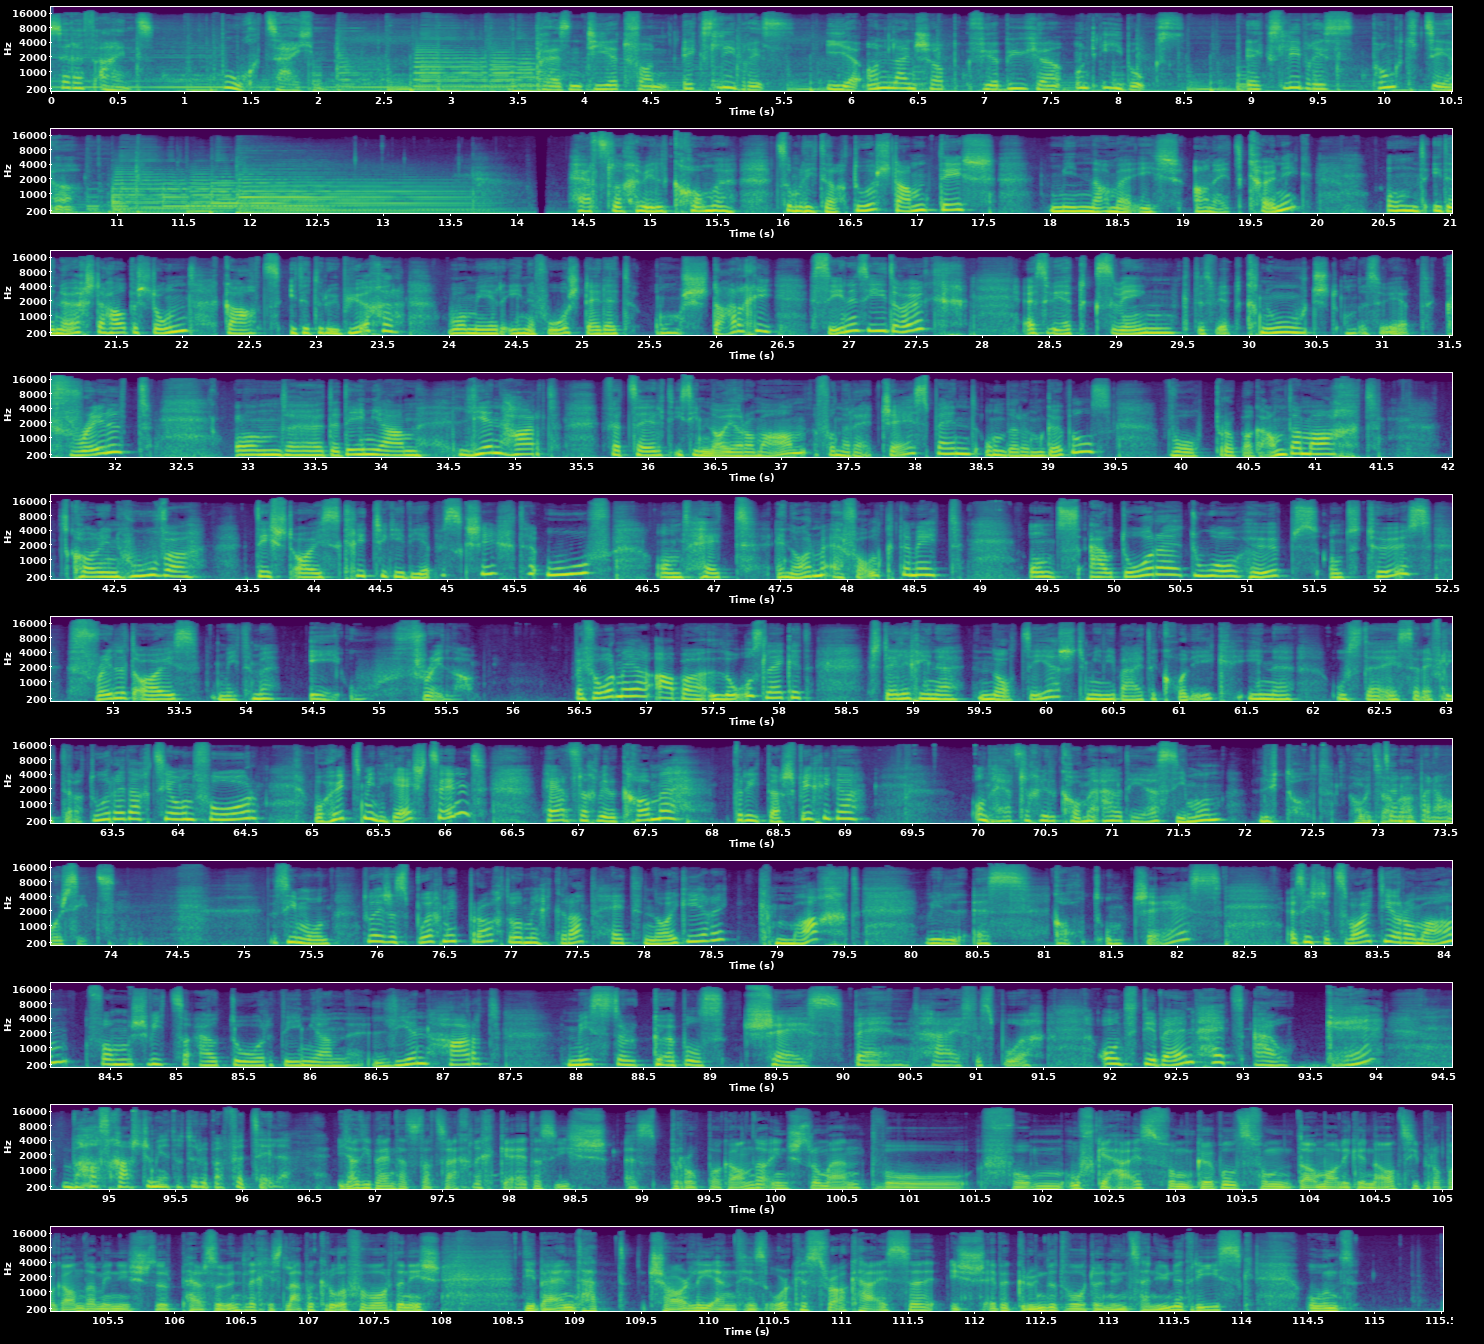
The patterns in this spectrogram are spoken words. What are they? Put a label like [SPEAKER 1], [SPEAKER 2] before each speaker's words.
[SPEAKER 1] SRF 1 Buchzeichen.
[SPEAKER 2] Präsentiert von Exlibris, Ihr Onlineshop für Bücher und E-Books. exlibris.ch
[SPEAKER 3] Herzlich willkommen zum Literaturstammtisch. Mein Name ist Annette König und in der nächsten halben Stunde geht es in den drei Büchern, wo wir Ihnen vorstellen, um starke Sinneseindrücke. Es wird geswingt, es wird knutscht und es wird gefrillt. Und äh, der Demian Lienhardt erzählt in seinem neuen Roman von einer Jazzband unter dem Goebbels, wo Propaganda macht. Colin Hoover tischt uns kitschige Liebesgeschichten auf und hat enormen Erfolg damit. Und das Autorenduo Höbs und Tös thrillt uns mit einem EU-Thriller. Bevor wir aber loslegen, stelle ich Ihnen noch zuerst meine beiden Kolleginnen aus der SRF Literaturredaktion vor, die heute meine Gäste sind. Herzlich willkommen, Britta Spichiger. Und herzlich willkommen auch dir, Simon Lüthold.
[SPEAKER 4] Hallo zusammen.
[SPEAKER 3] Simon, du hast ein Buch mitgebracht, das mich gerade neugierig gemacht, weil es geht um Jazz. Es ist der zweite Roman vom Schweizer Autor Demian Lienhardt. Mr. Goebbels Jazz Band heißt das Buch. Und die Band hat es auch gegeben. Was kannst du mir darüber erzählen?
[SPEAKER 4] Ja, die Band hat es tatsächlich gegeben. Das ist ein Propagandainstrument, wo vom Aufgeheiß vom Goebbels, vom damaligen Nazi-Propagandaminister, persönlich ins Leben gerufen worden ist. Die Band hat Charlie and His Orchestra geheissen, ist eben gegründet worden 1939 und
